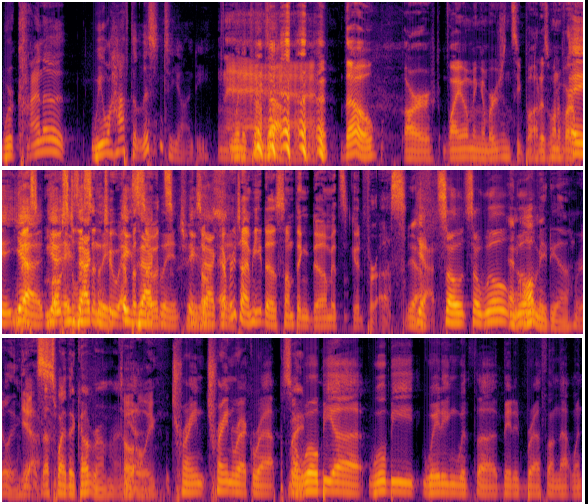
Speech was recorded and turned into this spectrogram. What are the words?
we're kind of we will have to listen to Yandhi when it comes out. Though our Wyoming emergency pod is one of our Hey, yeah, best, yeah, most exactly, listened to episodes. exactly, So every time he does something dumb, it's good for us. Yeah. Yeah. So so we'll And we'll, all media, really. Yes. That's why they cover him. Right? Totally. Yeah. Train train wreck rap. So Right. we'll be uh we'll be waiting with uh, bated breath on that one.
